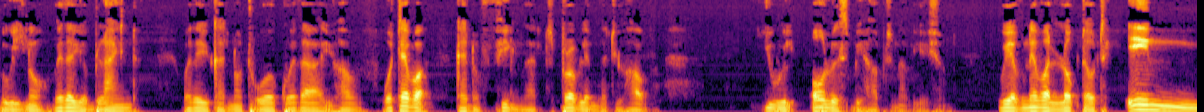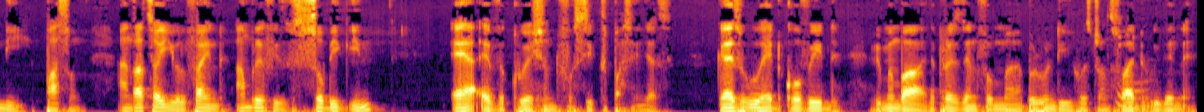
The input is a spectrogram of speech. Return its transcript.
we will know whether you're blind, whether you cannot walk, whether you have whatever kind of thing that problem that you have. You will always be helped in aviation. We have never locked out any person, and that's why you will find Amref is so big in air evacuation for six passengers. Guys who had COVID, remember the president from uh, Burundi was transferred with an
